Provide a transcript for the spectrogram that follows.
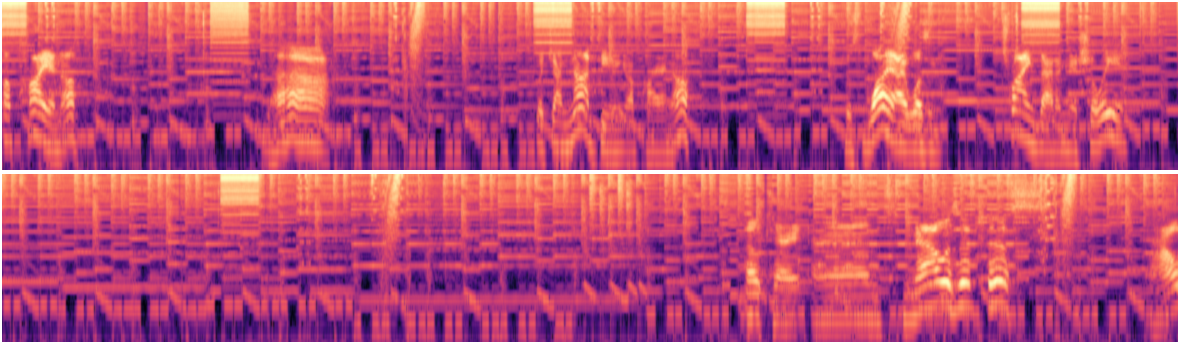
Up high enough. Ah! Which I'm not being up high enough. Is why I wasn't trying that initially. Okay, and now is it this? Ow.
